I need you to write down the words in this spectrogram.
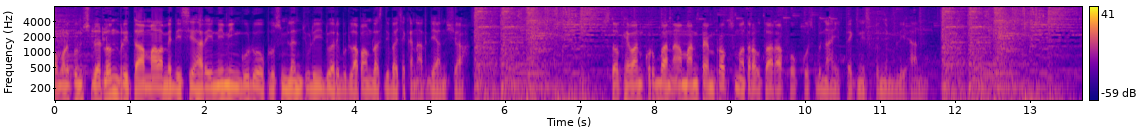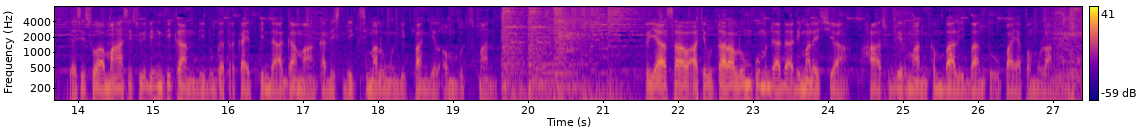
Assalamualaikum Sudarlun, berita malam edisi hari ini Minggu 29 Juli 2018 dibacakan Ardian Syah. Stok hewan kurban aman Pemprov Sumatera Utara fokus benahi teknis penyembelihan. Beasiswa mahasiswi dihentikan diduga terkait pindah agama, Kadisdik Simalungun dipanggil Ombudsman. Pria asal Aceh Utara lumpuh mendadak di Malaysia, H. Sudirman kembali bantu upaya pemulangan.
